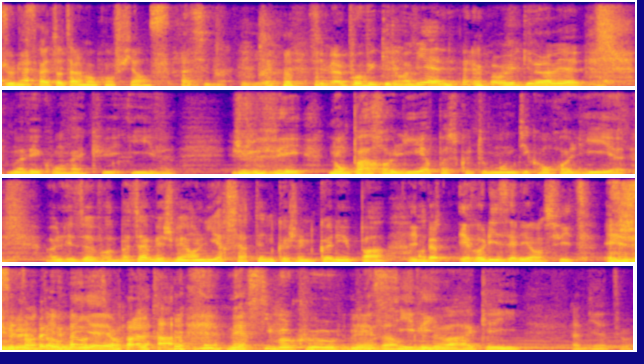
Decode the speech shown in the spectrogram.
Je lui ferai totalement confiance. Ah, c'est bien, pourvu qu'il revienne. pourvu qu'il revienne. Vous m'avez convaincu, Yves. Je vais non pas relire, parce que tout le monde dit qu'on relit euh, les œuvres de Balzac, mais je vais en lire certaines que je ne connais pas. Et, bah, relisez-les ensuite. Et c'est encore meilleur. Voilà. Merci beaucoup. Merci de nous avoir accueillis. À bientôt.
